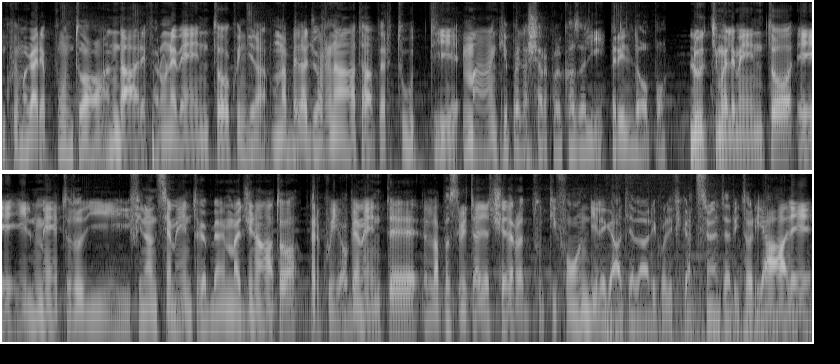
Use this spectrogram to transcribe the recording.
in cui magari appunto andare, fare un evento, quindi una bella giornata per tutti, ma anche poi lasciare qualcosa lì per il dopo. L'ultimo elemento è il metodo di finanziamento che abbiamo immaginato, per cui ovviamente la possibilità di accedere a tutti i fondi legati alla riqualificazione territoriale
